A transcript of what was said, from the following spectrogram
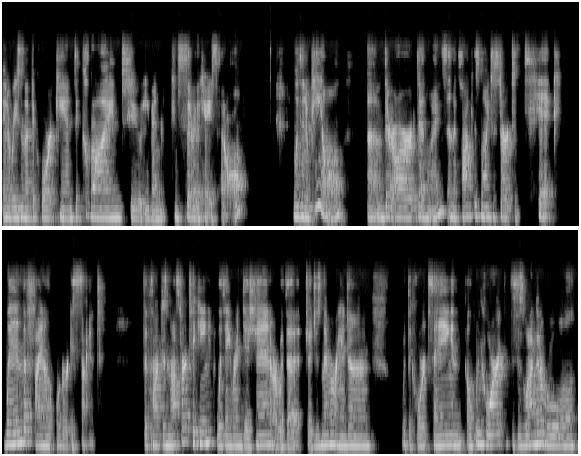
and a reason that the court can decline to even consider the case at all. With an appeal, um, there are deadlines and the clock is going to start to tick when the final order is signed. The clock does not start ticking with a rendition or with a judge's memorandum, with the court saying in open court, this is what I'm going to rule.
